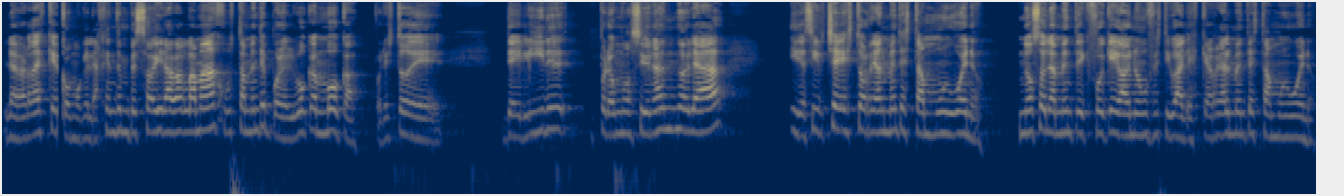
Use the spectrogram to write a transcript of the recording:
la verdad es que como que la gente empezó a ir a verla más justamente por el boca en boca, por esto de, de ir promocionándola y decir, che, esto realmente está muy bueno. No solamente fue que ganó un festival, es que realmente está muy bueno.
